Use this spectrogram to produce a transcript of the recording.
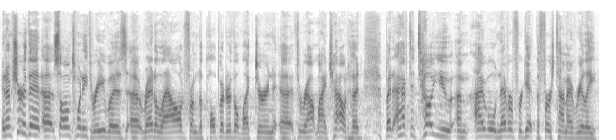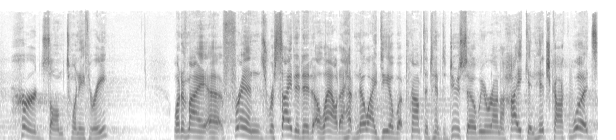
And I'm sure that uh, Psalm 23 was uh, read aloud from the pulpit or the lectern uh, throughout my childhood. But I have to tell you, um, I will never forget the first time I really heard Psalm 23. One of my uh, friends recited it aloud. I have no idea what prompted him to do so. We were on a hike in Hitchcock Woods,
